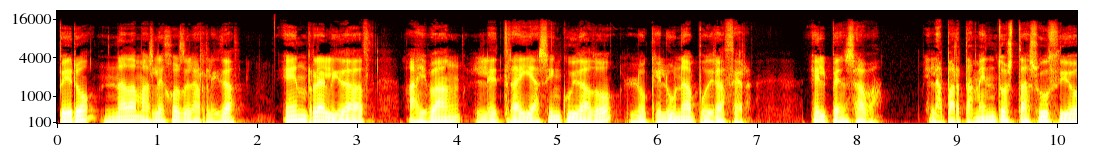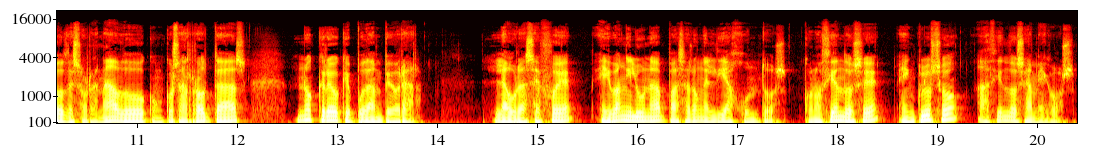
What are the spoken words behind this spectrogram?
pero nada más lejos de la realidad. En realidad, a Iván le traía sin cuidado lo que Luna pudiera hacer. Él pensaba, el apartamento está sucio, desordenado, con cosas rotas. No creo que pueda empeorar. Laura se fue e Iván y Luna pasaron el día juntos, conociéndose e incluso haciéndose amigos.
